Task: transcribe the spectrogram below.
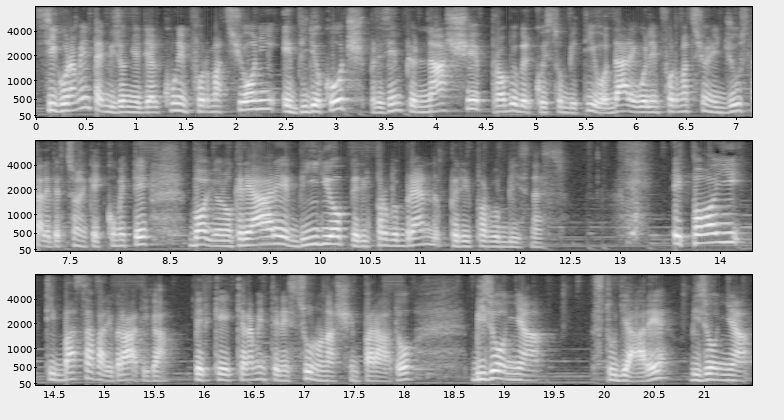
Sicuramente hai bisogno di alcune informazioni e Video Coach, per esempio, nasce proprio per questo obiettivo, dare quelle informazioni giuste alle persone che come te vogliono creare video per il proprio brand, per il proprio business. E poi ti basta fare pratica, perché chiaramente nessuno nasce imparato, bisogna studiare, bisogna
